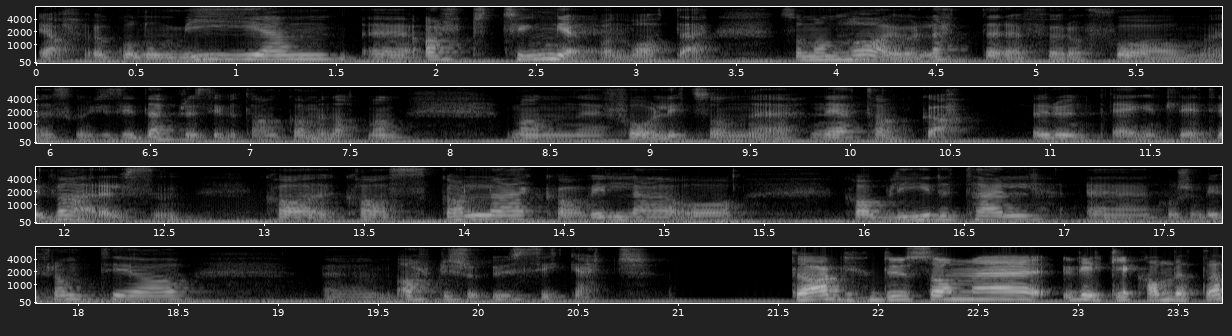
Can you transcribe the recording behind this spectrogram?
ja, økonomien eh, Alt tynger på en måte. Så man har jo lettere for å få jeg skal ikke si depressive tanker, men at man, man får litt sånne nedtanker rundt egentlig tilværelsen. Hva, hva, skal jeg, hva vil jeg, og hva blir det til? Eh, hvordan blir framtida? Eh, alt blir så usikkert. Dag, du som eh, virkelig kan dette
